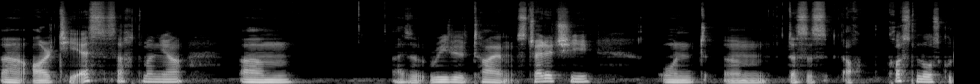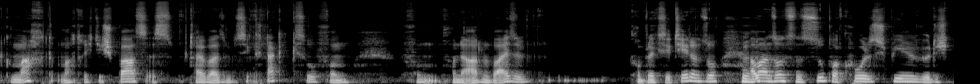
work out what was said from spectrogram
äh, RTS, sagt man ja. Ähm, also Real-Time Strategy. Und ähm, das ist auch kostenlos gut gemacht, macht richtig Spaß, ist teilweise ein bisschen knackig so vom, vom, von der Art und Weise, Komplexität und so. Mhm. Aber ansonsten ist super cooles Spiel, würde ich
